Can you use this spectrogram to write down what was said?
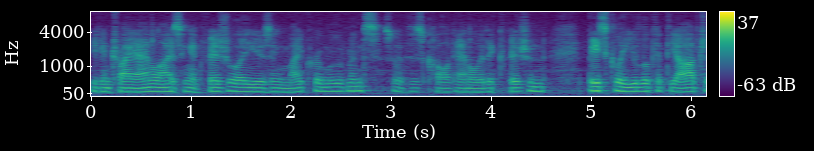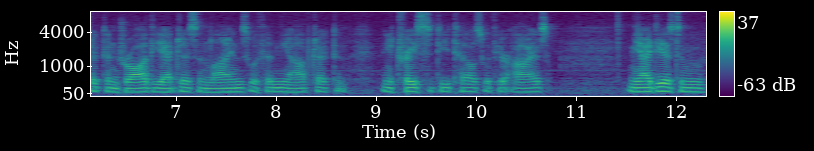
you can try analyzing it visually using micro movements. So this is called analytic vision. Basically, you look at the object and draw the edges and lines within the object, and, and you trace the details with your eyes. And the idea is to move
